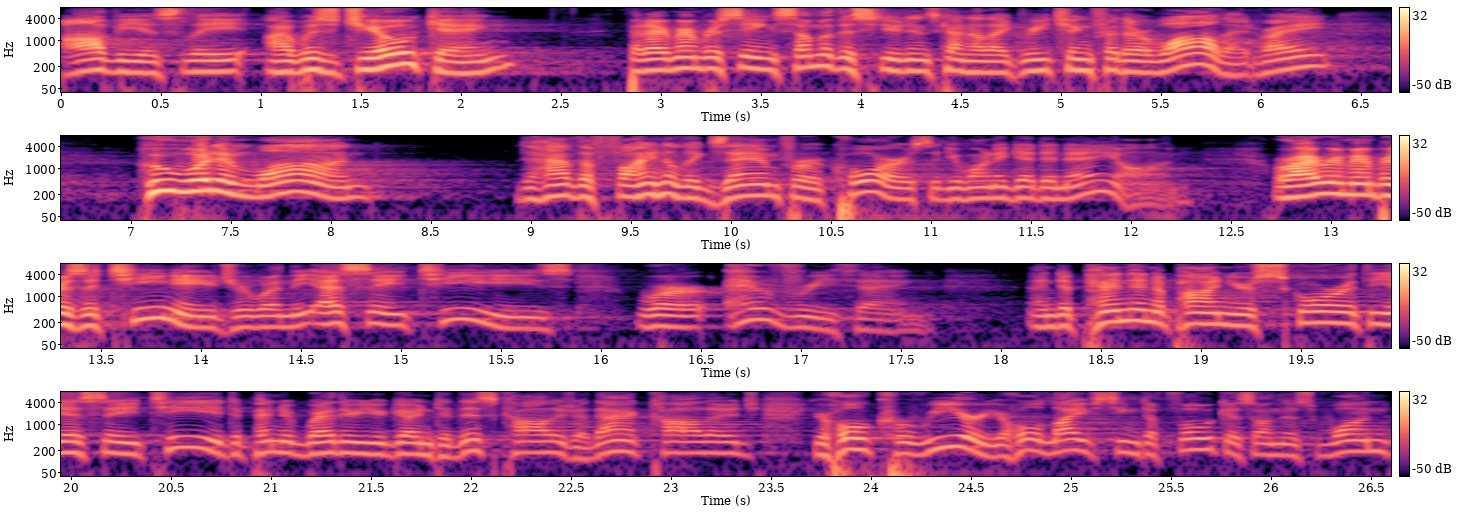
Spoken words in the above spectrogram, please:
Obviously, I was joking, but I remember seeing some of the students kind of like reaching for their wallet, right? Who wouldn't want to have the final exam for a course that you want to get an A on? Or I remember as a teenager when the SATs were everything. And dependent upon your score at the SAT, it depended whether you're going to this college or that college. Your whole career, your whole life seemed to focus on this one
